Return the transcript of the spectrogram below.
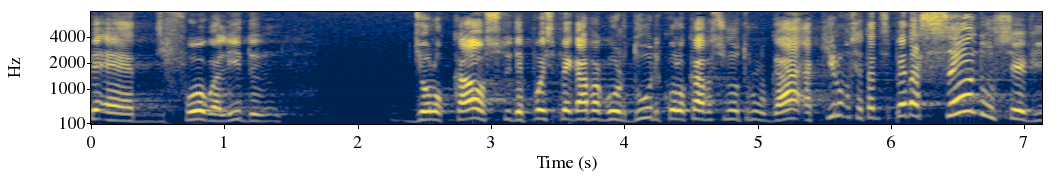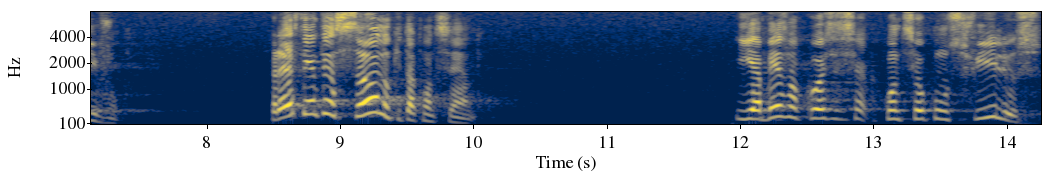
é, de fogo ali, do, de holocausto, e depois pegava a gordura e colocava-se em outro lugar, aquilo você está despedaçando um ser vivo. Prestem atenção no que está acontecendo. E a mesma coisa aconteceu com os filhos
